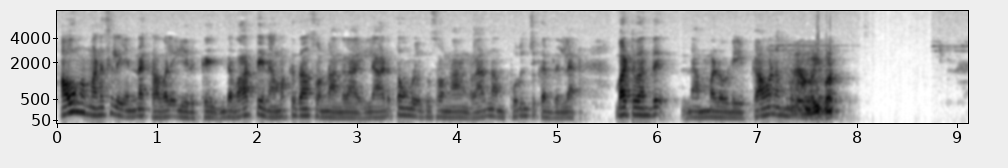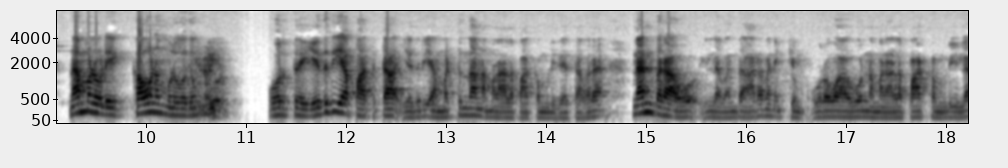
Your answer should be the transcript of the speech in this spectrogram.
அவங்க மனசில் என்ன கவலை இருக்கு. இந்த வார்த்தை நமக்கு தான் சொன்னாங்களா? இல்லை அடுத்தவங்களுக்கு சொன்னாங்களான்னு நம்ம புரிஞ்சுக்கிறது இல்லை. பட் வந்து நம்மளுடைய கவனம் நம்மளுடைய கவனம் முழுவதும் ஒரு- ஒருத்தரை எதிரியா பார்த்துட்டா எதிரியா மட்டும்தான் நம்மளால பார்க்க முடியுதே தவிர நண்பராவோ இல்லை வந்து அரவணைக்கும் உறவாவோ நம்மளால பார்க்க முடியல.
